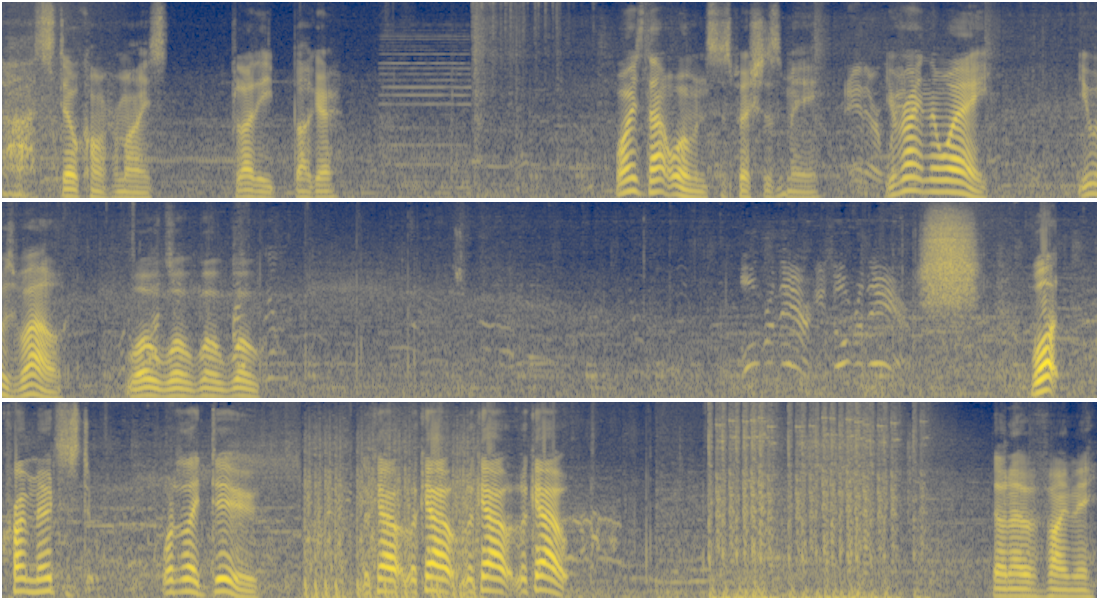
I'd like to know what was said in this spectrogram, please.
Ah, still compromised. Bloody bugger. Why is that woman suspicious of me? You're right in the way. You as well. Whoa, whoa, whoa, whoa. Over there. He's over there. Shh. What? Crime noticed. What did I do? Look out, look out, look out, look out. They'll never find me.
